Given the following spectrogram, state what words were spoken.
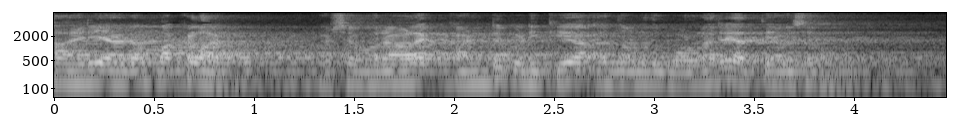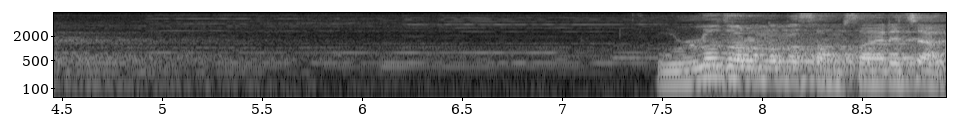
ഭാര്യയാകാം മക്കളാകാം. പക്ഷെ ഒരാളെ കണ്ടുപിടിക്കുക എന്നുള്ളത് വളരെ അത്യാവശ്യമാണ്. ഉള്ളു തുറന്നൊന്ന് സംസാരിച്ചാൽ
